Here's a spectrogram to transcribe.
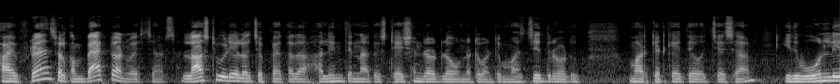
Hi friends welcome back to Anvesh charts last వీడియోలో చెప్పా కదా హలీం తిన్నాక స్టేషన్ రోడ్లో ఉన్నటువంటి మస్జిద్ రోడ్ మార్కెట్కి అయితే వచ్చేసా. ఇది ఓన్లీ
